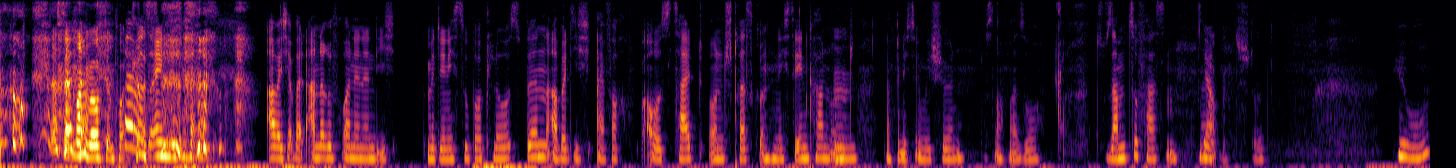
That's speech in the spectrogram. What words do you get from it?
Deshalb machen wir auch den Podcast. Ja, eigentlich nicht. Aber ich habe halt andere Freundinnen, die ich, mit denen ich super close bin, aber die ich einfach aus Zeit- und Stressgründen nicht sehen kann. Und Mhm. dann finde ich es irgendwie schön, das nochmal so zusammenzufassen. Ja, das stimmt. Jo.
